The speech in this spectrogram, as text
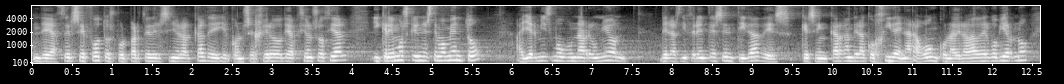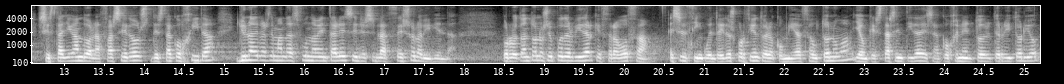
de hacerse fotos por parte del señor alcalde y el consejero de Acción Social y creemos que en este momento, ayer mismo hubo una reunión de las diferentes entidades que se encargan de la acogida en Aragón con la delegada del Gobierno, se está llegando a la fase 2 de esta acogida y una de las demandas fundamentales es el acceso a la vivienda. Por lo tanto, no se puede olvidar que Zaragoza es el 52% de la comunidad autónoma y aunque estas entidades acogen en todo el territorio,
